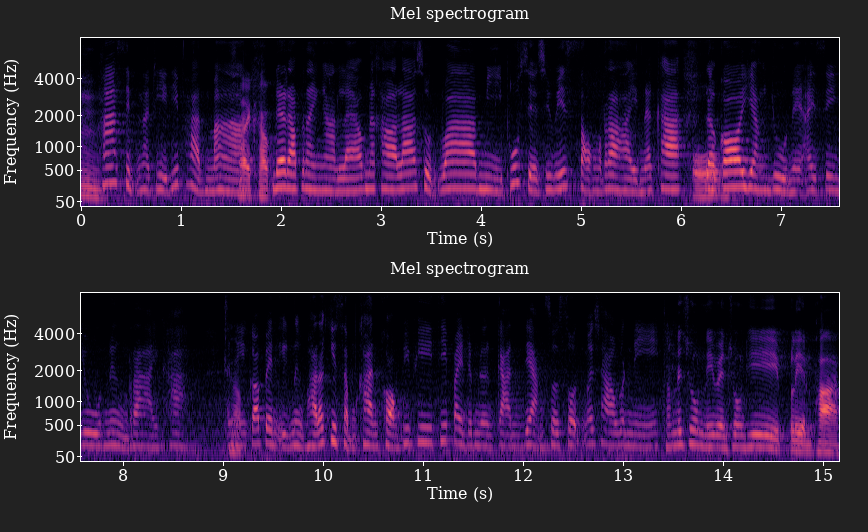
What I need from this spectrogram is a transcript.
อืม50 นาทีที่ผ่านมาใช่ครับได้รับรายงานแล้วนะคะ ล่าสุดว่ามีผู้เสียชีวิต 2 รายนะคะโอ้แล้วก็ยังอยู่ใน ICU 1 รายค่ะ อันครับนี้ก็เป็นอีกหนึ่งภารกิจสำคัญของพี่ๆที่ไปดำเนินการอย่างสดๆเมื่อเช้าวันนี้ ทั้งในช่วงนี้เป็นช่วงที่เปลี่ยนผ่าน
